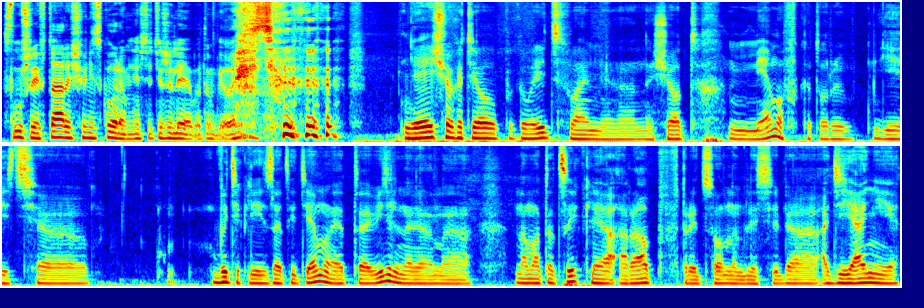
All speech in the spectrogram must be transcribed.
Слушай, ифтар еще не скоро, мне все тяжелее об этом говорить. Я еще хотел поговорить с вами э, насчет мемов, которые есть, э, вытекли из этой темы. Это видели, наверное, на мотоцикле араб в традиционном для себя одеянии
